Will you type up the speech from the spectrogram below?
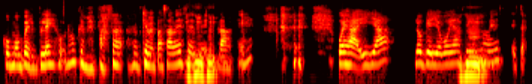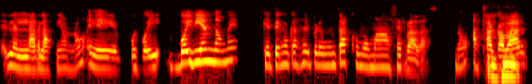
como perplejo, ¿no? Que me pasa, que me pasa a veces, de, plan, ¿eh? pues ahí ya lo que yo voy haciendo es la, relación, ¿no? Eh, pues voy, voy viéndome que tengo que hacer preguntas como más cerradas, ¿no? Hasta acabar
